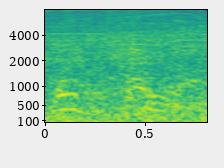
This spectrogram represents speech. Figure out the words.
Oh, power!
